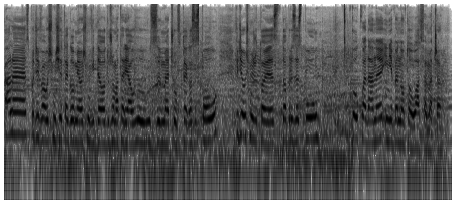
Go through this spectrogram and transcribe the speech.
ale spodziewałyśmy się tego, miałyśmy wideo, dużo materiału z meczów tego zespołu. Wiedziałyśmy, że to jest dobry zespół, poukładany i nie będą to łatwe mecze.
